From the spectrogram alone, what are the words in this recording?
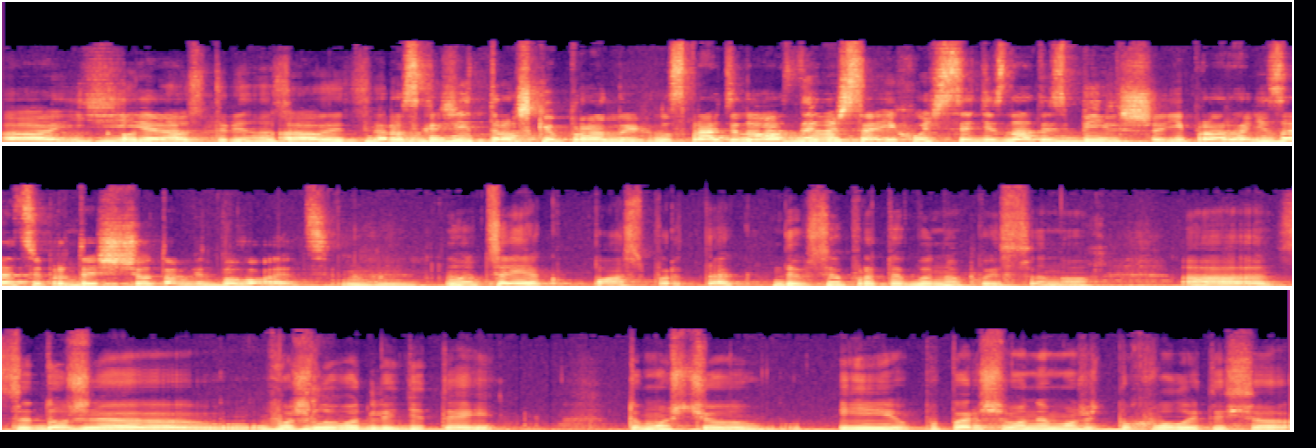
е, є. Однострій називається. Розкажіть трошки про них. Ну справді на вас дивишся і хочеться дізнатись більше і про організацію, і про те, що там відбувається. Ну, це як паспорт, так? де все про тебе написано. Це дуже важливо для дітей, тому що, і, по-перше, вони можуть похвалитися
